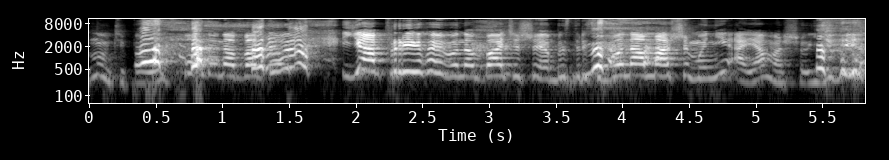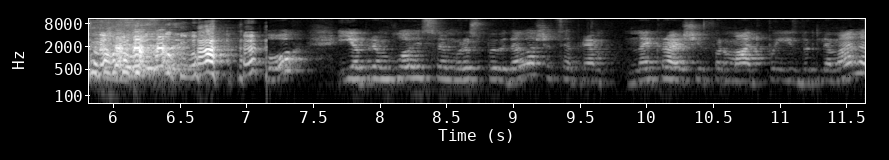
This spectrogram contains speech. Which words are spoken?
ну, типу, входу на батут. Я пригаю, вона бачить, що я без трусів. Вона маше мені, а я машу їй на і я прям в блогі своєму розповідала, що це прям найкращий формат поїздок для мене.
